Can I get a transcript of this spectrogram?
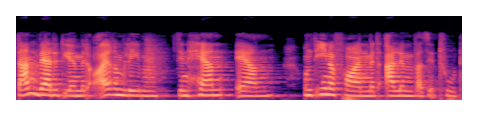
Dann werdet ihr mit eurem Leben den Herrn ehren und ihn erfreuen mit allem, was ihr tut.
